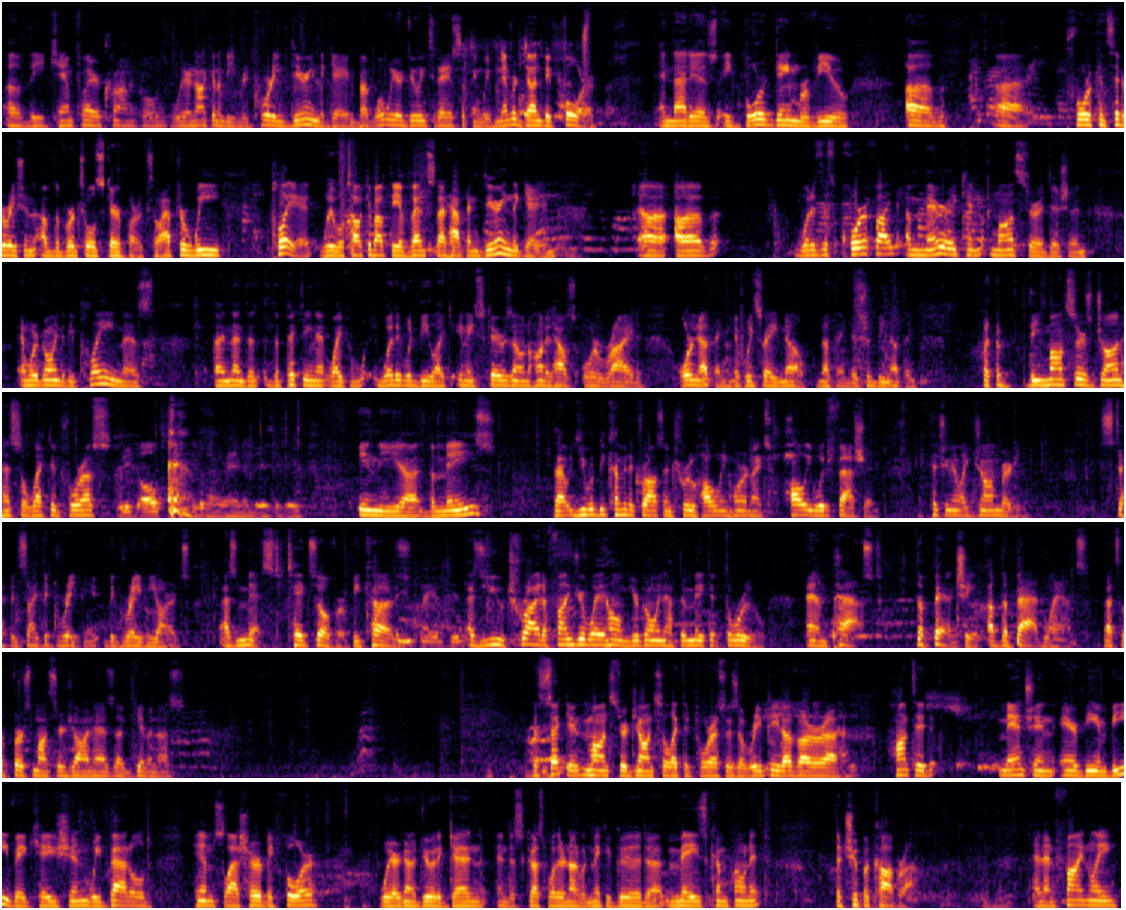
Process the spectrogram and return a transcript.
of the Campfire Chronicles. We're not going to be recording during the game, but what we are doing today is something we've never done before, and that is a board game review of uh, for consideration of the virtual scare park. So after we play it, we will talk about the events that happened during the game uh, of what is this horrified American Monster Edition, and we're going to be playing this and then de- depicting it like w- what it would be like in a scare zone haunted house or ride or nothing. If we say no, nothing, it should be nothing. But the the monsters Jon has selected for us We all selected them at random, basically. in the uh, the maze that you would be coming across in true Halloween Horror Nights Hollywood fashion, pitching it like John Murdy. Step inside the grave the graveyards as mist takes over because as you try to find your way home, you're going to have to make it through and past the Banshee of the Badlands. That's the first monster Jon has uh, given us. The second monster Jon selected for us is a repeat of our uh, haunted mansion Airbnb vacation. We battled him slash her before. We're going to do it again and discuss whether or not it would make a good uh, maze component. The Chupacabra. And then finally,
